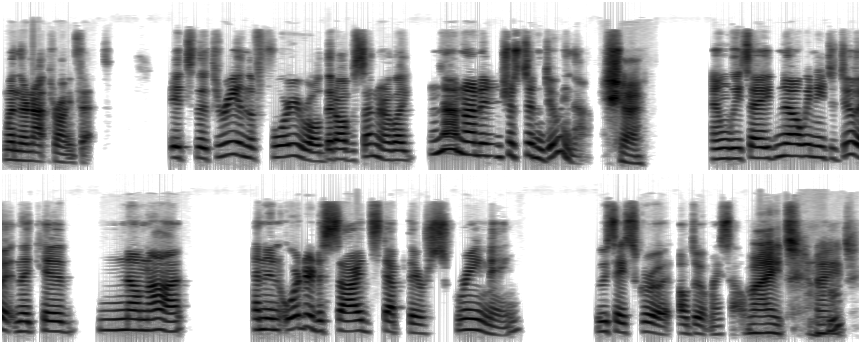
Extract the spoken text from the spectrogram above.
when they're not throwing fits it's the three and the four year old that all of a sudden are like no i'm not interested in doing that. Sure. And we say no we need to do it and the kid no I'm not. And in order to sidestep their screaming we say screw it i'll do it myself right mm-hmm. right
